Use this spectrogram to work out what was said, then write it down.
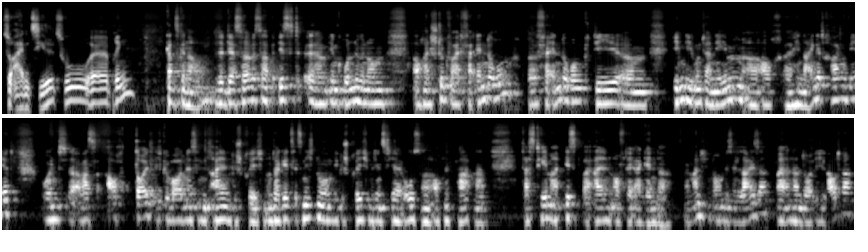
zu einem Ziel zu äh, bringen? Ganz genau. Der Service Hub ist äh, im Grunde genommen auch ein Stück weit Veränderung, äh, Veränderung, die ähm, in die Unternehmen äh, auch äh, hineingetragen wird und äh, was auch deutlich geworden ist in allen Gesprächen. Und da geht es jetzt nicht nur um die Gespräche mit den CIOs, sondern auch mit Partnern. Das Thema ist bei allen auf der Agenda bei manchen noch ein bisschen leiser, bei anderen deutlich lauter.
